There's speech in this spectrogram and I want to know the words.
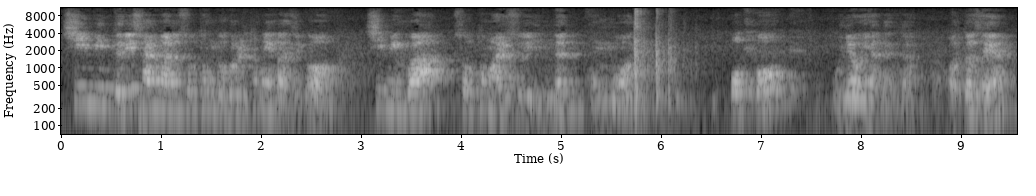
시민들이 사용하는 소통 도구를 통해 가지고 시민과 소통할 수 있는 공무원 뽑고 운영해야 된다. 어떠세요?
